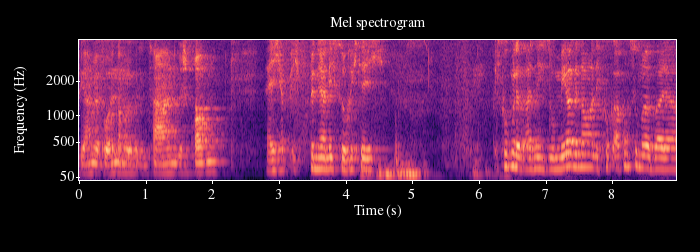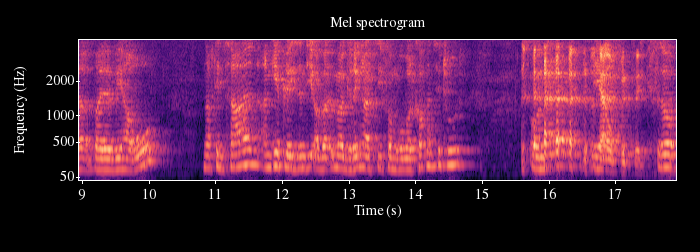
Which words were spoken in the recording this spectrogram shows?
wir haben ja vorhin nochmal über die Zahlen gesprochen. Ich, hab, ich bin ja nicht so richtig. Ich gucke mir das alles nicht so mega genau an. Ich gucke ab und zu mal bei der, bei der WHO nach den Zahlen. Angeblich sind die aber immer geringer als die vom Robert-Koch-Institut. Das ist ja, Ja. auch witzig. So.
